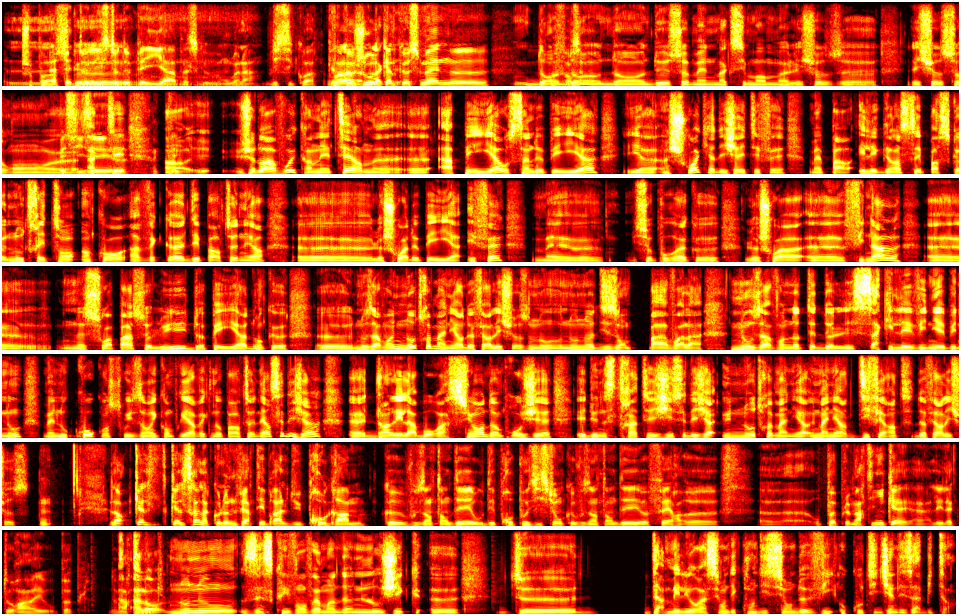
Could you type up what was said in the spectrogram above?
la tête de liste de PIA Parce que, voilà, d'ici quoi Quelques jours, quelques semaines euh, dans, deux semaines maximum, les choses, euh, les choses seront euh, actées. je dois avouer qu'en interne, à PIA, au sein de PIA, il y a un choix qui a déjà été fait. Mais par élégance, c'est parce que nous traitons encore avec des partenaires. le choix de PIA est fait, mais il se pourrait que le choix final ne soit pas celui de PIA. Donc, euh, euh, nous avons une autre manière de faire les choses. Nous, nous ne disons pas, voilà, nous avons notre tête de liste, ça qui les vignes et puis nous, mais nous co-construisons, y compris avec nos partenaires. C'est déjà euh, dans l'élaboration d'un projet et d'une stratégie, c'est déjà une autre manière, une manière différente de faire les choses. Hum. Alors, quelle, quelle, sera la colonne vertébrale du programme que vous entendez ou des propositions que vous entendez faire au peuple martiniquais, à l'électorat et au peuple alors, nous nous inscrivons vraiment dans une logique euh, d'amélioration des conditions de vie au quotidien des habitants.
